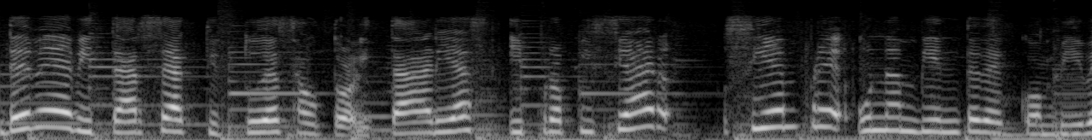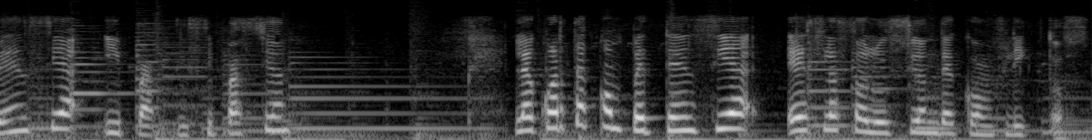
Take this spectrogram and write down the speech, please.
Debe evitarse actitudes autoritarias y propiciar siempre un ambiente de convivencia y participación. La cuarta competencia es la solución de conflictos.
